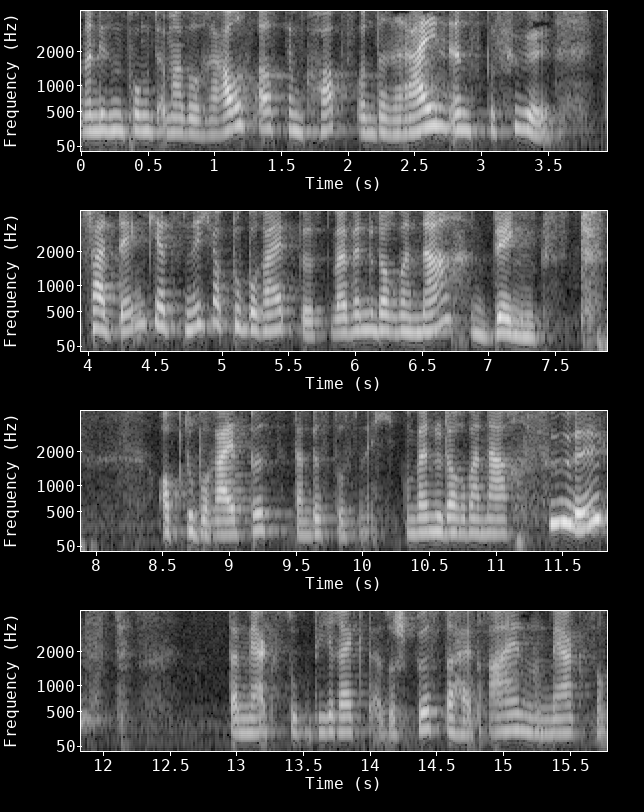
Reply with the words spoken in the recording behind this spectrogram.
an diesem Punkt immer so raus aus dem Kopf und rein ins Gefühl. Zerdenk jetzt nicht, ob du bereit bist, weil wenn du darüber nachdenkst, ob du bereit bist, dann bist du es nicht. Und wenn du darüber nachfühlst, dann merkst du direkt, also spürst du halt rein und merkst so,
